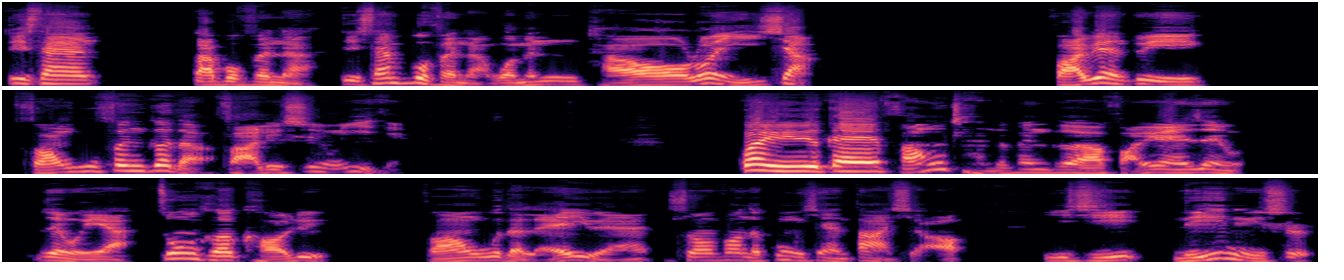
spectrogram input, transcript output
第三大部分呢，第三部分呢，我们讨论一下法院对房屋分割的法律适用意见。关于该房产的分割，法院认认为啊，综合考虑房屋的来源、双方的贡献大小以及李女士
